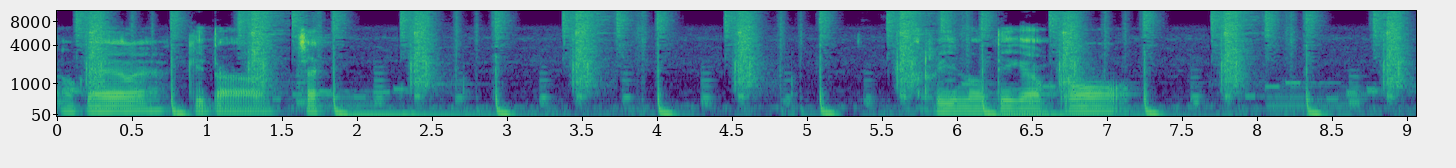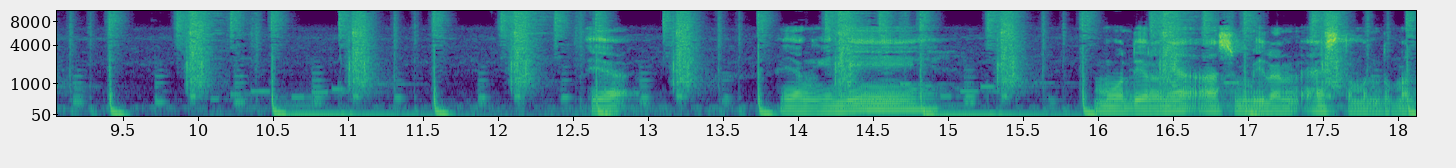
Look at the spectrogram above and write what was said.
Oke kita cek. Reno 3 Pro ya. Yang ini modelnya A9s teman-teman.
